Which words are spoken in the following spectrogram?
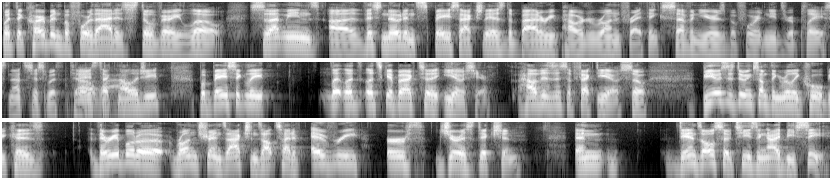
But the carbon before that is still very low. So that means uh, this node in space actually has the battery power to run for I think seven years before it needs replaced. And that's just with today's wow. technology. But basically, let, let's let's get back to EOS here. How does this affect EOS? So BEOS is doing something really cool because they're able to run transactions outside of every Earth jurisdiction. And Dan's also teasing IBC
